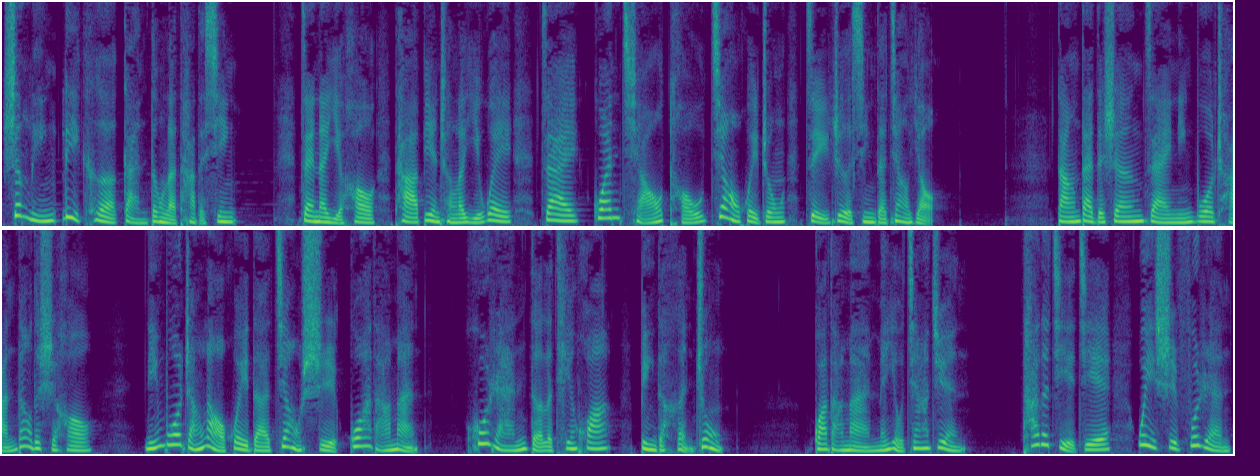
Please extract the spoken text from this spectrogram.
圣灵立刻感动了他的心，在那以后，他变成了一位在观桥头教会中最热心的教友。当戴德生在宁波传道的时候，宁波长老会的教士瓜达满忽然得了天花，病得很重。瓜达曼没有家眷，他的姐姐卫氏夫人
